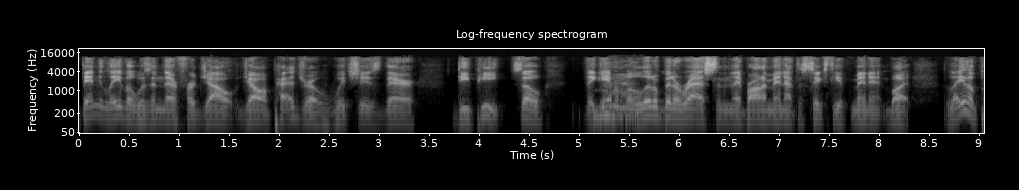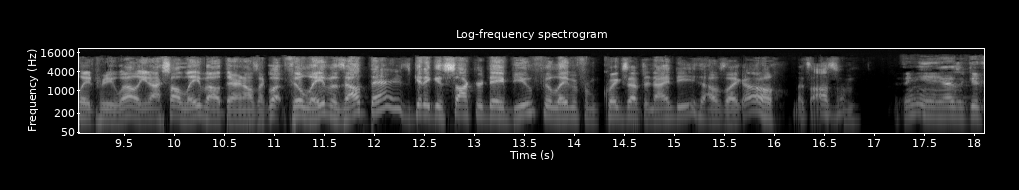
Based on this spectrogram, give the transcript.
Danny, Leyva was in there for Joao, Joao Pedro, which is their DP. So they gave him a little bit of rest and then they brought him in at the 60th minute. But Leyva played pretty well. You know, I saw Leyva out there and I was like, what? Phil Leva's out there? He's getting his soccer debut. Phil Leva from Quicks after 90. I was like, oh, that's awesome. I think he has a good,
